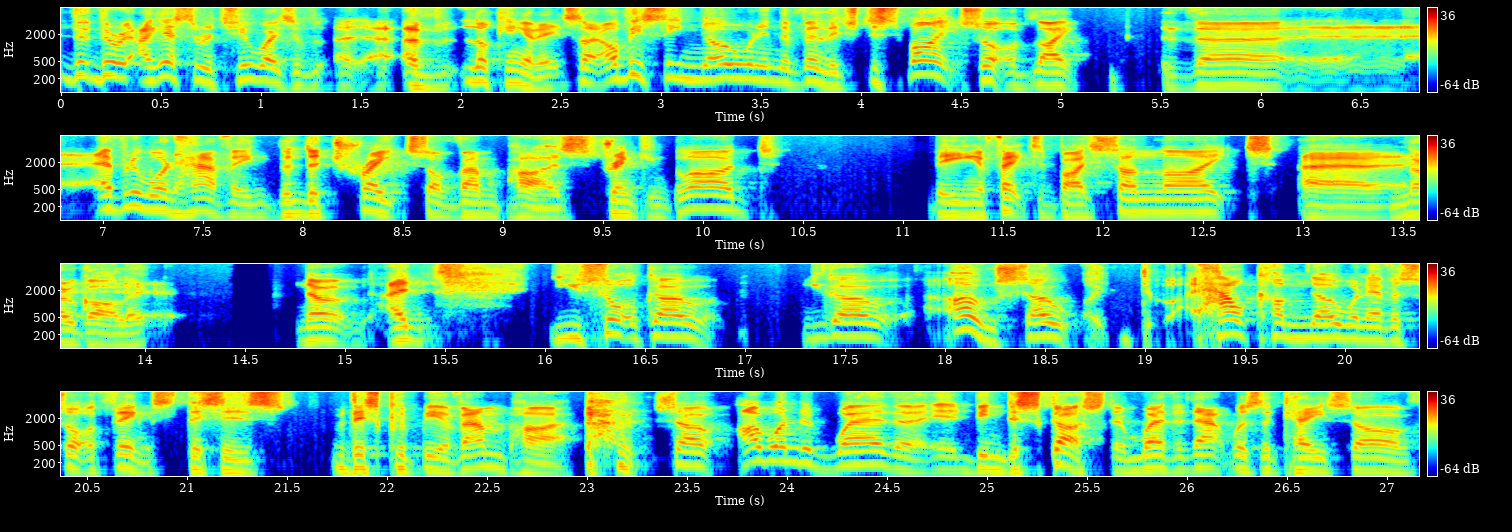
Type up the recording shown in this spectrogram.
There, I guess there are two ways of uh, of looking at it. It's like obviously no one in the village, despite sort of like the uh, everyone having the, the traits of vampires, drinking blood, being affected by sunlight, uh, no garlic. no and you sort of go you go oh so uh, how come no one ever sort of thinks this is this could be a vampire. so I wondered whether it had been discussed and whether that was the case of,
